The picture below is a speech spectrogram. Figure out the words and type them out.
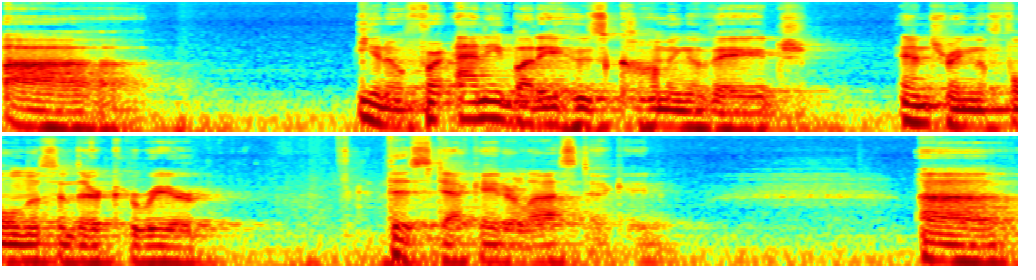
uh, you know, for anybody who's coming of age, entering the fullness of their career this decade or last decade, uh,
